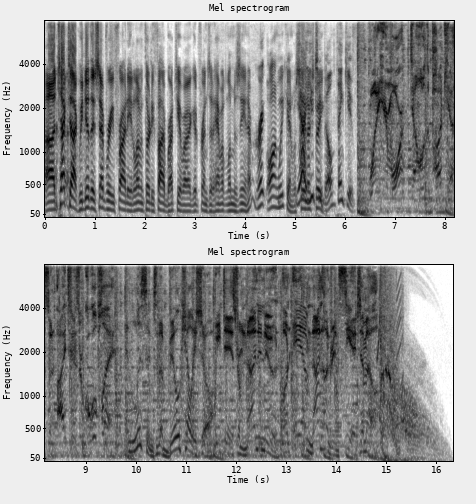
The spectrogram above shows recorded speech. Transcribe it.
Uh, Tech Talk, we do this every Friday at 1135, brought to you by our good friends at Hamilton Limousine. Have a great long weekend. We'll yeah, see you you next too, week. Bill. Thank you. Want to hear more? Download the podcast on iTunes or Google Play and listen to The Bill Kelly Show weekdays from 9 to noon on AM 900 CHML.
